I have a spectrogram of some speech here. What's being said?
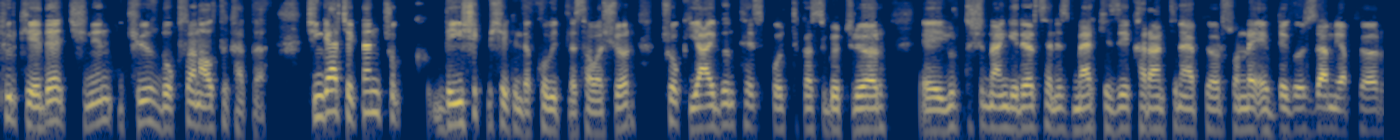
Türkiye'de Çin'in 296 katı. Çin gerçekten çok değişik bir şekilde Covid ile savaşıyor. Çok yaygın test politikası götürüyor. E, yurt dışından gelirseniz merkezi karantina yapıyor. Sonra evde gözlem yapıyor.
